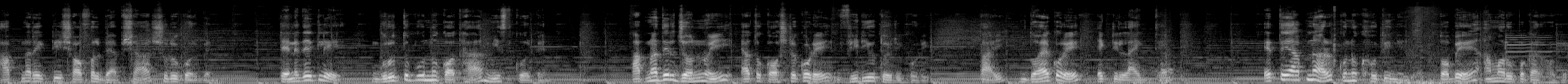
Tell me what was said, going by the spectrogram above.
আপনার একটি সফল ব্যবসা শুরু করবেন? টেনে দেখলে গুরুত্বপূর্ণ কথা মিস করবেন। আপনাদের জন্যই এত কষ্ট করে ভিডিও তৈরি করি। তাই দয়া করে একটি লাইক দিন। এতে আপনার কোনো ক্ষতি নেই, তবে আমার উপকার হবে।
